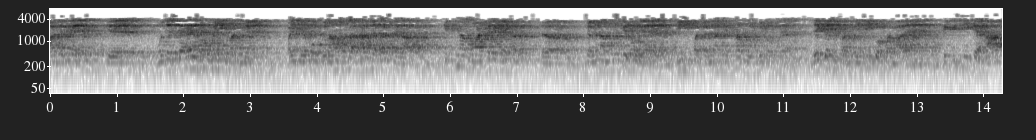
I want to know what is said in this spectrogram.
فرماتے تھے کہ مجھے شہر ہو گئی من میں بھائی یہ وہ گناہوں کا ہر جگہ سیلاب ہے۔ کتنا معاشرے کے اندر چلنا مشکل ہو گیا ہے۔ دین پر چلنا کتنا مشکل ہو گیا ہے۔ لیکن اسی جی کو فرما رہے ہیں کہ کسی کے ہاتھ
